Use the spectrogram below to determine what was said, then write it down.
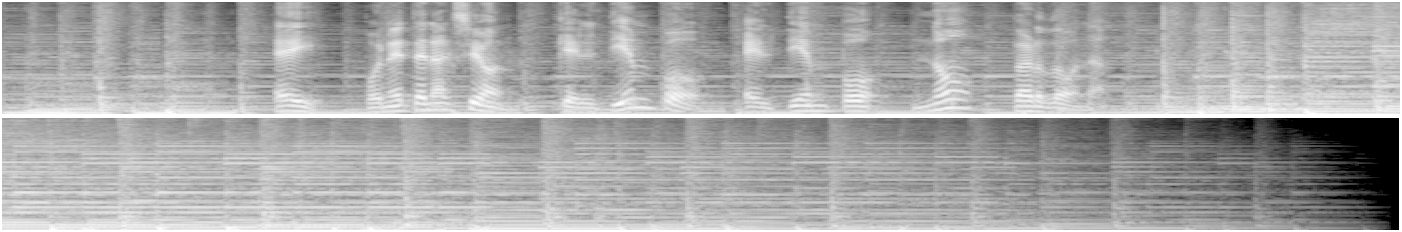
Hey, ponete en acción, que el tiempo, el tiempo no perdona.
